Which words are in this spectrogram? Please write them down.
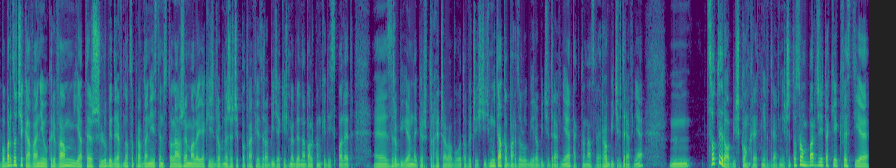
bo bardzo ciekawa, nie ukrywam. Ja też lubię drewno, co prawda nie jestem stolarzem, ale jakieś drobne rzeczy potrafię zrobić. Jakieś meble na balkon kiedyś z palet zrobiłem. Najpierw trochę trzeba było to wyczyścić. Mój tato bardzo lubi robić w drewnie, tak to nazwę, robić w drewnie. Co ty robisz konkretnie w drewnie? Czy to są bardziej takie kwestie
